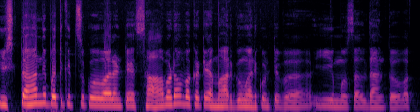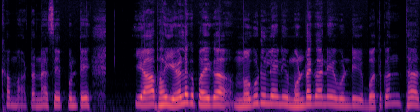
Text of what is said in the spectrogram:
ఇష్టాన్ని బతికించుకోవాలంటే సావడం ఒకటే మార్గం అనుకుంటేవా. ఈ ముసల్దాంతో ఒక్క మాట నాసేపు ఉంటే యాభై ఏళ్ళకు పైగా మొగుడు లేని ముండగానే ఉండి బతుకంతా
